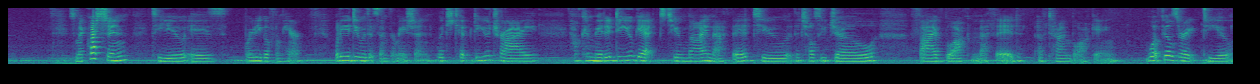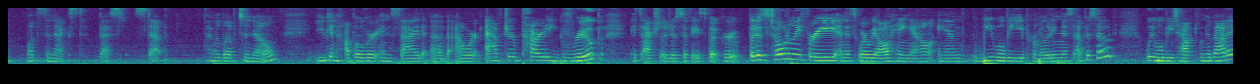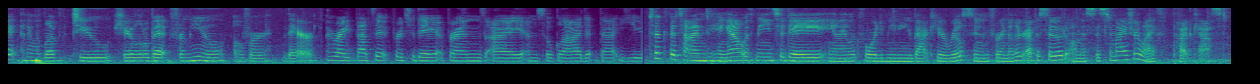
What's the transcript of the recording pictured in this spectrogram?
So, my question to you is where do you go from here? What do you do with this information? Which tip do you try? How committed do you get to my method, to the Chelsi Jo five block method of time blocking. What feels right to you? What's the next best step? I would love to know. You can hop over inside of our after party group. It's actually just a Facebook group, but it's totally free and it's where we all hang out. And we will be promoting this episode. We will be talking about it, and I would love to hear a little bit from you over there. All right, that's it for today, friends. I am so glad that you took the time to hang out with me today, and I look forward to meeting you back here real soon for another episode on the Systemize Your Life podcast.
